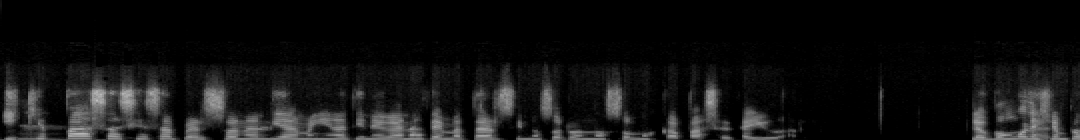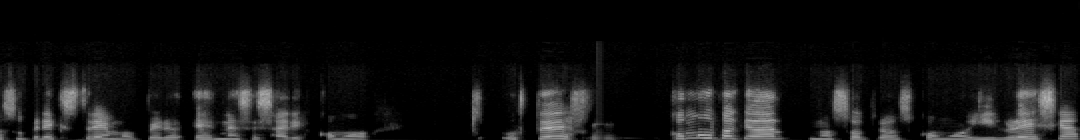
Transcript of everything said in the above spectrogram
¿Y qué pasa si esa persona el día de mañana tiene ganas de matarse y nosotros no somos capaces de ayudar? Lo pongo un ejemplo súper extremo, pero es necesario. Es como, ustedes, ¿cómo va a quedar nosotros como iglesia?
